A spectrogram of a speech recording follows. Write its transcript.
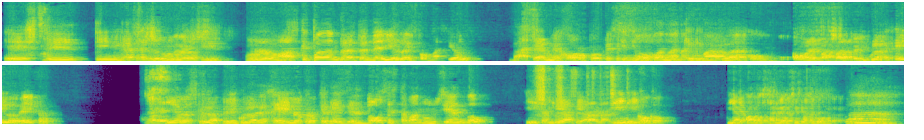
este, tienen que hacer sus números y por lo más que puedan retener ellos la información, va a ser mejor, porque si no van a quemarla como, como le pasó a la película de Halo, de hecho. Ya ves que la película de Halo creo que desde el 2 estaba anunciando y salió hasta el 5. Ya cuando salió así fue como, ¡ah!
